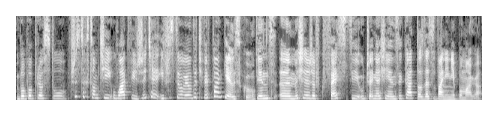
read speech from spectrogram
bo po prostu wszyscy chcą ci ułatwić życie i wszyscy mówią do ciebie po angielsku. Więc e, myślę, że w kwestii uczenia się języka to zdecydowanie nie pomaga.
